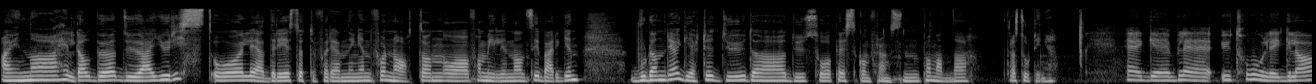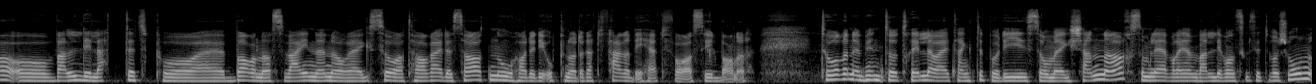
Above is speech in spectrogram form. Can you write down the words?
Aina Heldal Bø, du er jurist og leder i Støtteforeningen for Natan og familien hans i Bergen. Hvordan reagerte du da du så pressekonferansen på mandag fra Stortinget? Jeg ble utrolig glad og veldig lettet på eh, barnas vegne når jeg så at Hareide sa at nå hadde de oppnådd rettferdighet for asylbarna. Tårene begynte å trille, og jeg tenkte på de som jeg kjenner, som lever i en veldig vanskelig situasjon,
